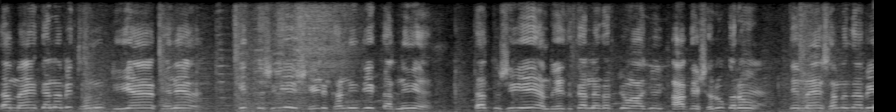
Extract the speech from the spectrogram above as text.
ਤਾਂ ਮੈਂ ਕਹਿੰਦਾ ਵੀ ਤੁਹਾਨੂੰ ਜੀ ਆਇਆਂ ਕਹਿੰਦੇ ਆ ਕਿ ਤੁਸੀਂ ਇਹ ਛੇੜਖਾਨੀ ਜੇ ਕਰਨੀ ਹੈ, ਤਾਂ ਤੁਸੀਂ ਇਹ ਅੰਬੇਦਕਰ ਨਗਰ ਚੋਂ ਆ ਜਾਓ ਆ ਕੇ ਸ਼ੁਰੂ ਕਰੋ। ਤੇ ਮੈਂ ਸਮਝਦਾ ਵੀ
